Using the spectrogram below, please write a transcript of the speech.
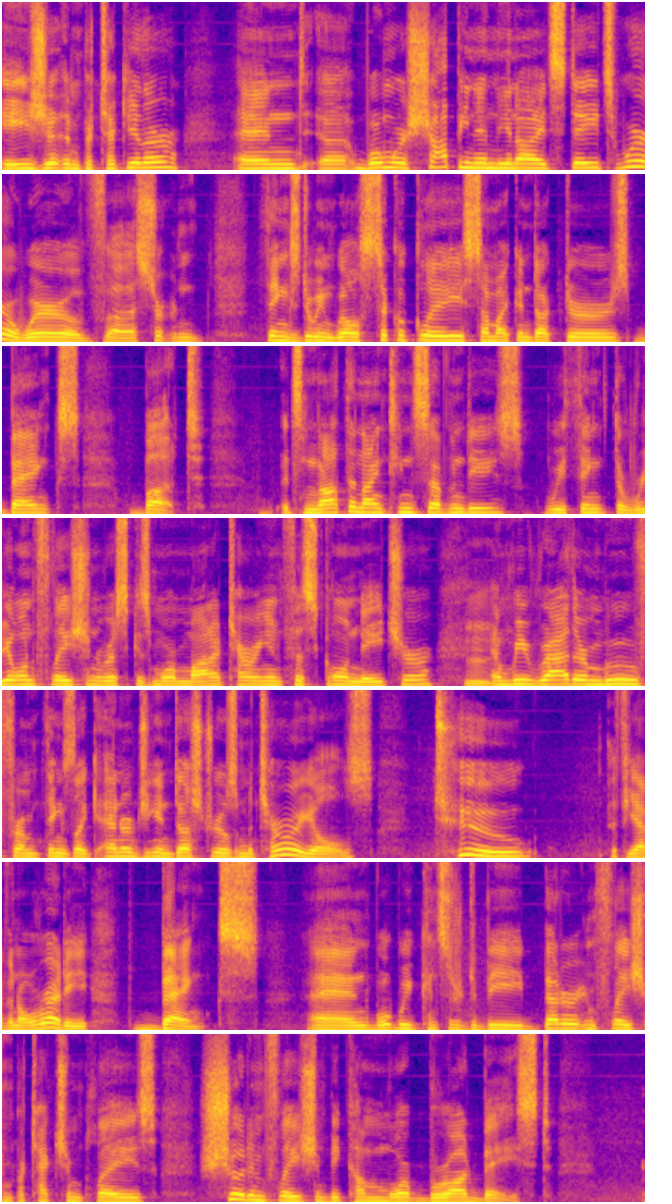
Asia in particular. And uh, when we're shopping in the United States, we're aware of uh, certain things doing well cyclically, semiconductors, banks, but it's not the 1970s. We think the real inflation risk is more monetary and fiscal in nature. Mm. And we rather move from things like energy, industrials, materials to, if you haven't already, banks and what we consider to be better inflation protection plays should inflation become more broad based.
